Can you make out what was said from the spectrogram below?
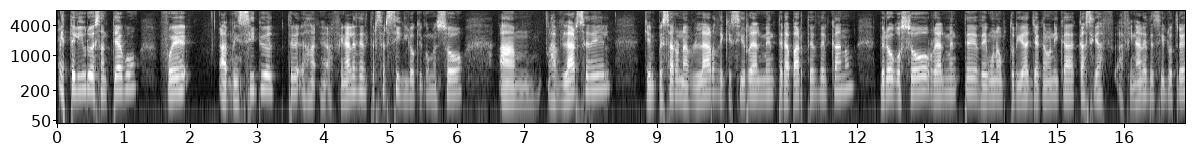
este libro de Santiago fue al principio, del, a finales del tercer siglo, que comenzó a, a hablarse de él que empezaron a hablar de que sí realmente era parte del canon, pero gozó realmente de una autoridad ya canónica casi a, finales del siglo III,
